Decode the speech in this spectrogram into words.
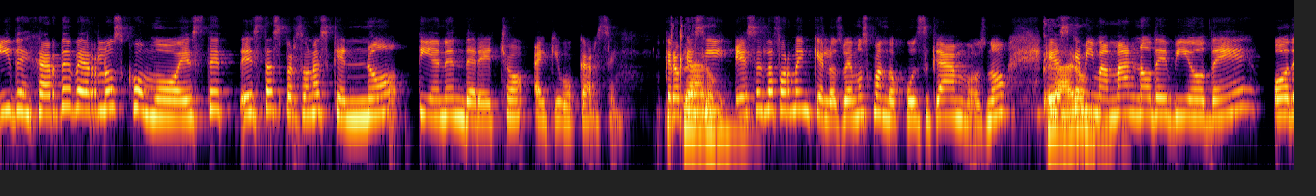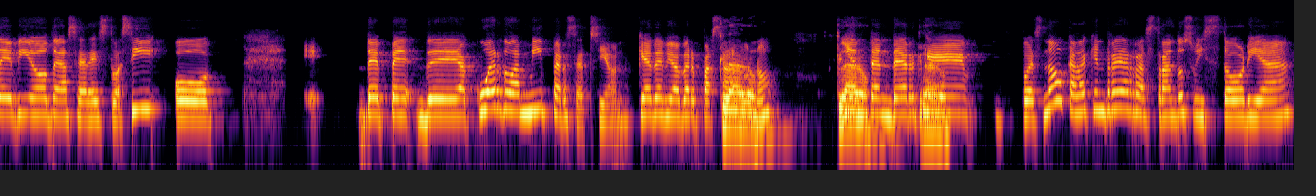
y dejar de verlos como este, estas personas que no tienen derecho a equivocarse. Creo que así, esa es la forma en que los vemos cuando juzgamos, ¿no? Es que mi mamá no debió de, o debió de hacer esto así, o de, de acuerdo a mi percepción, qué debió haber pasado, ¿no? y entender que, pues no, cada quien trae arrastrando su historia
